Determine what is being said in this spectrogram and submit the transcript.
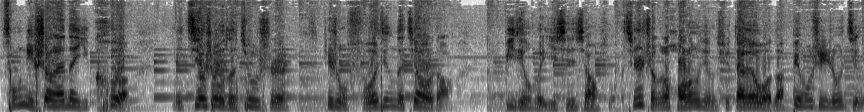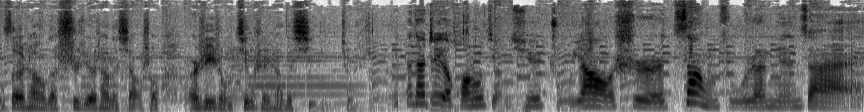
从你生来那一刻，你接受的就是这种佛经的教导。必定会一心向佛。其实整个黄龙景区带给我的，并不是一种景色上的、视觉上的享受，而是一种精神上的洗涤，就是这样。那它这个黄龙景区主要是藏族人民在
